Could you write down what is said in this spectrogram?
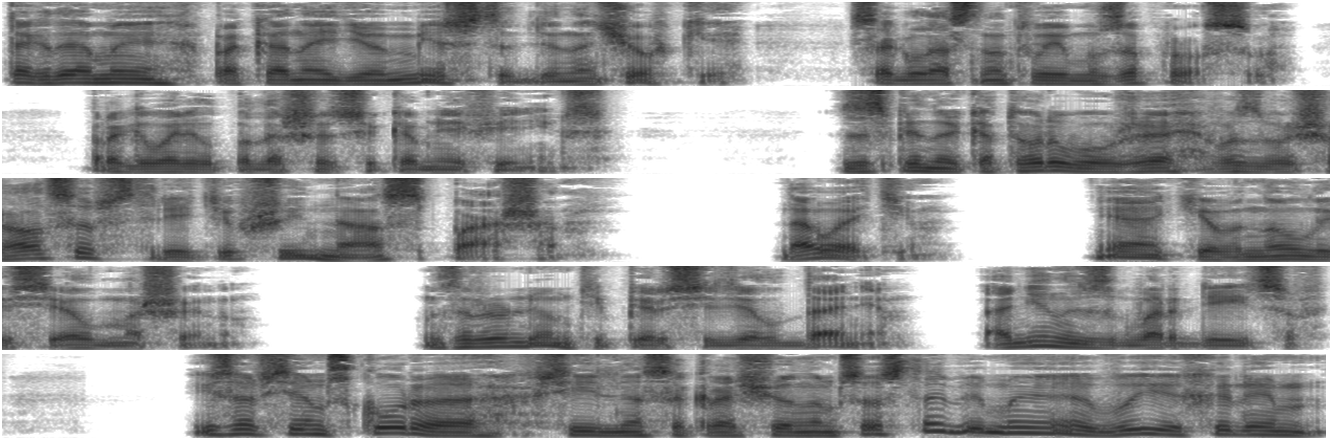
Тогда мы пока найдем место для ночевки, согласно твоему запросу, — проговорил подошедший ко мне Феникс, за спиной которого уже возвышался встретивший нас Паша. — Давайте. Я кивнул и сел в машину. За рулем теперь сидел Даня, один из гвардейцев, и совсем скоро, в сильно сокращенном составе, мы выехали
